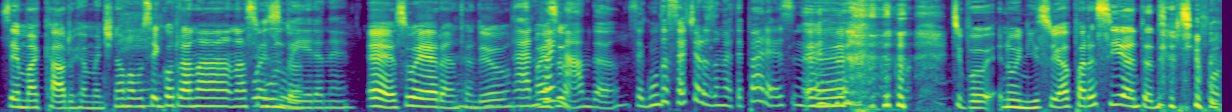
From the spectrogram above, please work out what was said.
se é marcado realmente. Não, vamos se encontrar na, na Ou é segunda. zoeira, né? É, zoeira, entendeu? Ah, não Mas vai o- nada. Segunda, sete horas da manhã, até parece, né? É. tipo, no início já aparecia, entendeu? Tipo,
